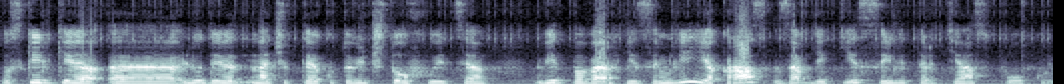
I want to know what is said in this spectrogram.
Оскільки е, люди, начебто, відштовхуються від поверхні землі, якраз завдяки силі тертя спокою.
